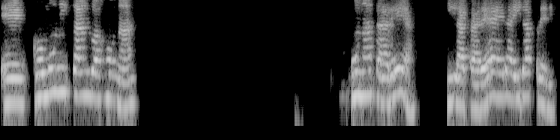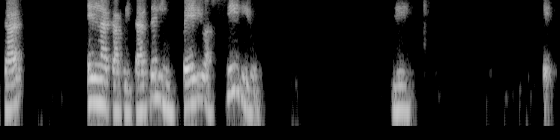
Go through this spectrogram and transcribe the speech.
eh, comunicando a Jonás una tarea y la tarea era ir a predicar en la capital del imperio asirio. Sí. Eh,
